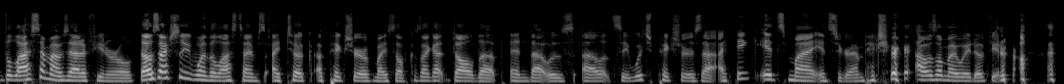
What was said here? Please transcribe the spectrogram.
The last time I was at a funeral, that was actually one of the last times I took a picture of myself because I got dolled up, and that was uh, let's see, which picture is that? I think it's my Instagram picture. I was on my way to a funeral.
